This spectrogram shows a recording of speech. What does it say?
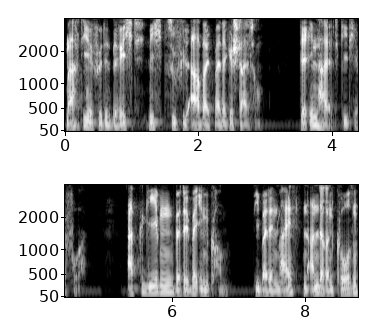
Mach dir für den Bericht nicht zu viel Arbeit bei der Gestaltung. Der Inhalt geht hier vor. Abgegeben wird er über Income. Wie bei den meisten anderen Kursen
